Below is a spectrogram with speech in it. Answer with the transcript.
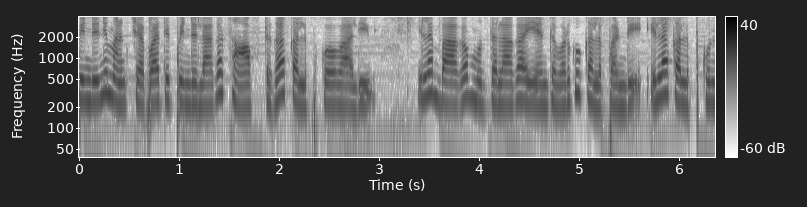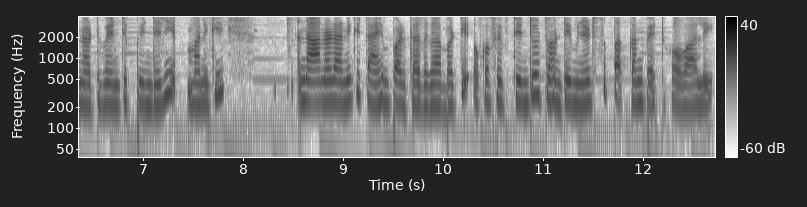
పిండిని మనకు చపాతీ పిండిలాగా సాఫ్ట్గా కలుపుకోవాలి. ఇలా బాగా ముద్దలాగా అయ్యేంత వరకు కలపండి. ఇలా కలుపుకున్నటువంటి పిండిని మనకి నానడానికి టైం పడుతుంది కాబట్టి ఒక ఫిఫ్టీన్ టు ట్వంటీ మినిట్స్ పక్కన పెట్టుకోవాలి.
